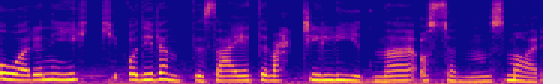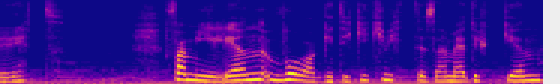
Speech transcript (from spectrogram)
Årene gikk, og de vente seg etter hvert til lydene og sønnens mareritt. Familien våget ikke kvitte seg med dukken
